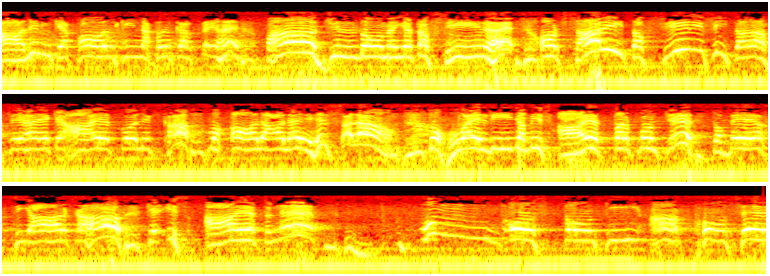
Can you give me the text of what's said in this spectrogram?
आलिम के कौल की नकल करते हैं। पाँच जिल्दों में ये तफसीर है और सारी तफसीर इसी तरह से है कि आयत को लिखा, वो कौल आल सलाम तो हुएगी जब इस आयत पर पहुँचे तो बेख्तियार कहा कि इस आयत ने उन दोस्तों की आँखों से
